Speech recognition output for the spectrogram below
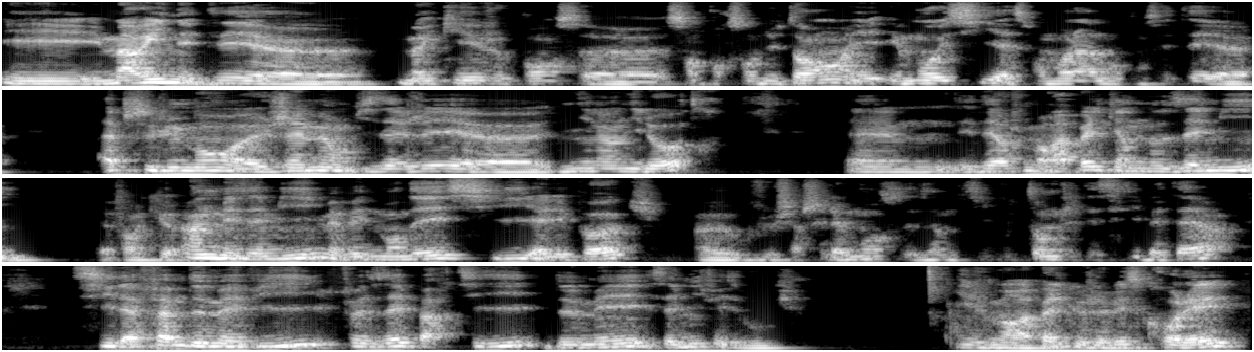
Et Marine était maquée, je pense, 100% du temps. Et, moi aussi, à ce moment-là, donc on s'était absolument jamais envisagé ni l'un ni l'autre. et d'ailleurs, je me rappelle qu'un de nos amis enfin qu'un de mes amis m'avait demandé si à l'époque euh, où je cherchais l'amour, ça faisait un petit bout de temps que j'étais célibataire, si la femme de ma vie faisait partie de mes amis Facebook. Et je me rappelle que j'avais scrollé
